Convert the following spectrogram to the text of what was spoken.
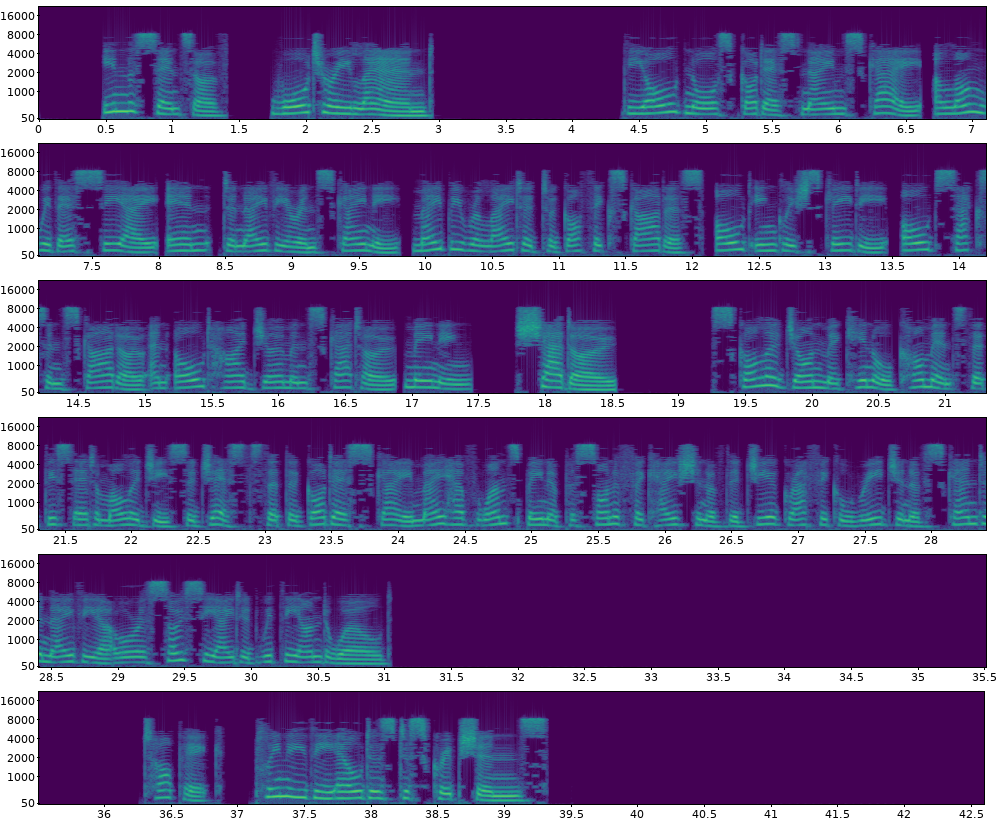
in the sense of watery land. The Old Norse goddess name Ske, along with Ska n, and Skane, may be related to Gothic Skadis, Old English Skidi, Old Saxon Skado and Old High German Skato meaning shadow. Scholar John McKinnell comments that this etymology suggests that the goddess Ske may have once been a personification of the geographical region of Scandinavia or associated with the underworld. Pliny the Elder's descriptions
